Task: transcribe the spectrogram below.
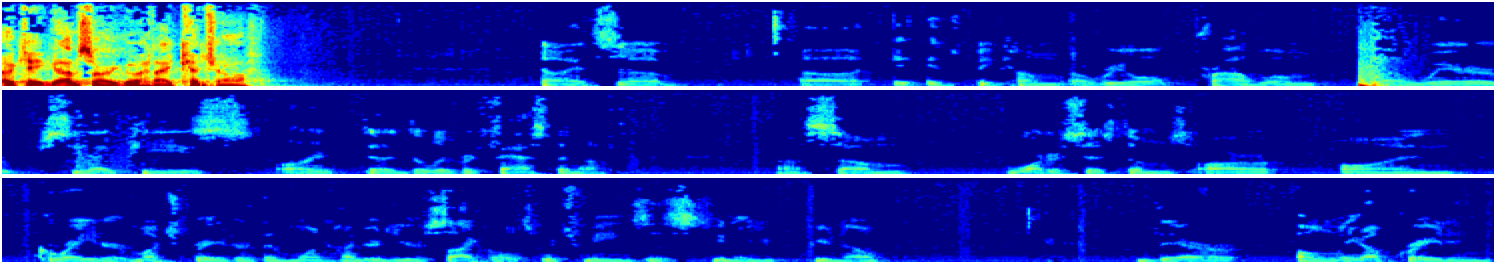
Okay. I'm sorry. Go ahead. I cut you off. No, it's uh, uh, it, it's become a real problem uh, where CIPs aren't uh, delivered fast enough. Uh, some water systems are on greater, than 100 year cycles, which means is, you know, you, you know, they're only upgrading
